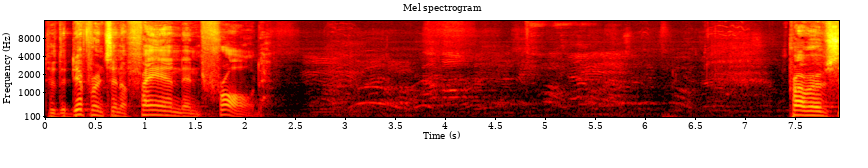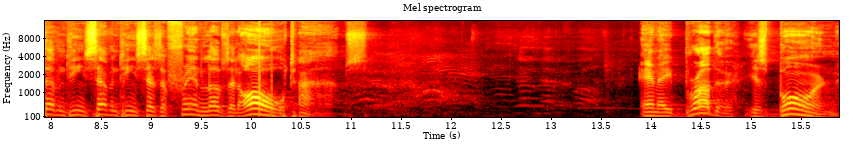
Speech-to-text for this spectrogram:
to the difference in a fan and fraud. Proverbs 17 17 says, A friend loves at all times, and a brother is born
